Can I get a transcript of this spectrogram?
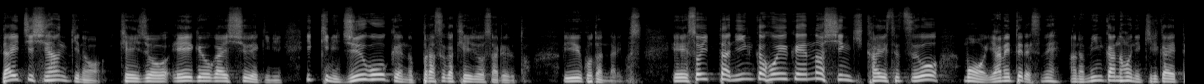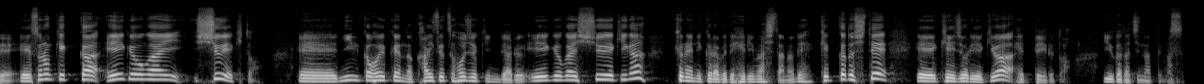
第一四半期の計上、営業外収益に一気に15億円のプラスが計上されると。いうことになります。え、そういった認可保育園の新規開設をもうやめてですね、あの民間の方に切り替えて、え、その結果、営業外収益とえー、認可保育園の開設補助金である営業外収益が去年に比べて減りましたので、結果として、えー、経常利益は減っていると。いう形になっています。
